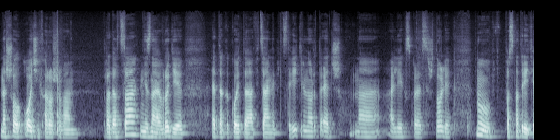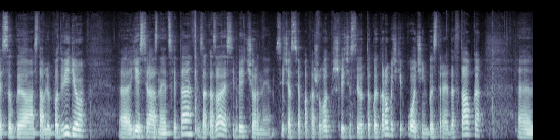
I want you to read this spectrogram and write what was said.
Нашел очень хорошего продавца, не знаю, вроде это какой-то официальный представитель North Edge на AliExpress, что ли. Ну, посмотрите, ссылку я оставлю под видео. Э, есть разные цвета, заказал я себе черные. Сейчас все покажу. Вот пришли часы вот такой коробочки, очень быстрая доставка. Э,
